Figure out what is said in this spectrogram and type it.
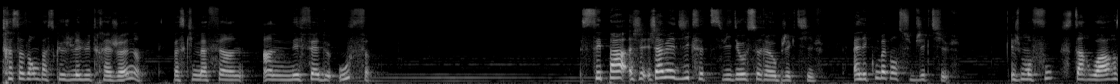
Très certainement parce que je l'ai vu très jeune, parce qu'il m'a fait un, effet de ouf. C'est pas, j'ai jamais dit que cette vidéo serait objective. Elle est complètement subjective. Et je m'en fous. Star Wars,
